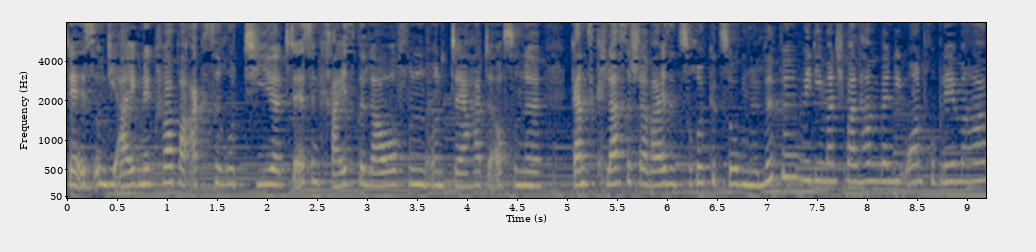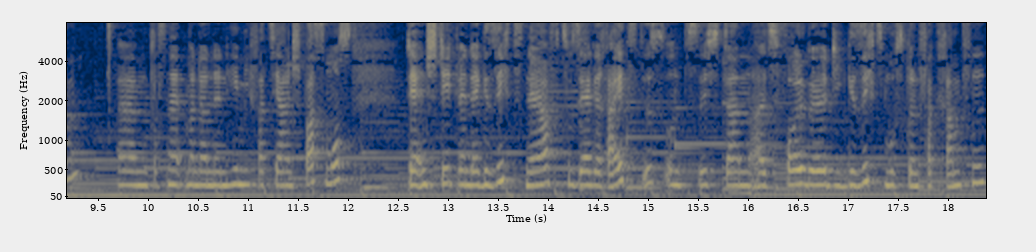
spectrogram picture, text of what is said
Der ist um die eigene Körperachse rotiert, der ist im Kreis gelaufen und der hatte auch so eine ganz klassischerweise zurückgezogene Lippe, wie die manchmal haben, wenn die Ohrenprobleme haben. Ähm, das nennt man dann den hemifazialen Spasmus. Der entsteht, wenn der Gesichtsnerv zu sehr gereizt ist und sich dann als Folge die Gesichtsmuskeln verkrampfen,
